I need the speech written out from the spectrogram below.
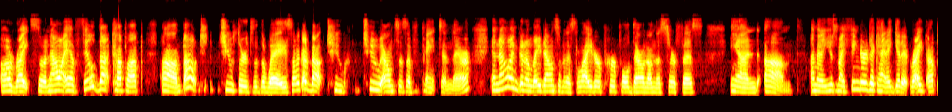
All right, so now I have filled that cup up um, about two thirds of the way. So I've got about two two ounces of paint in there. And now I'm going to lay down some of this lighter purple down on the surface. And um, I'm going to use my finger to kind of get it right up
